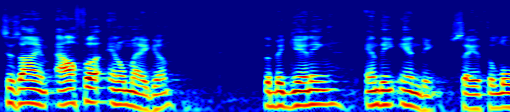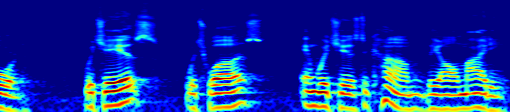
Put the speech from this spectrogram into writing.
says i am alpha and omega the beginning and the ending saith the lord which is which was and which is to come, the Almighty.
